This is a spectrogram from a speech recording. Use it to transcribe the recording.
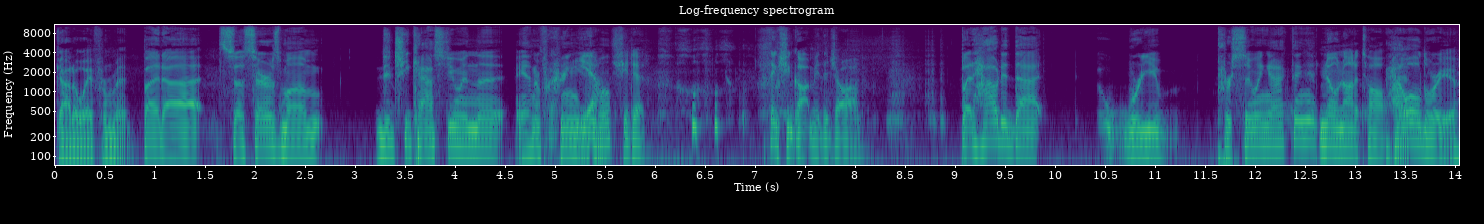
got away from it. But uh, so Sarah's mom, did she cast you in the Anne of Green Yeah, she did. I think she got me the job. But how did that? Were you pursuing acting? No, not at all. How I, old were you?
